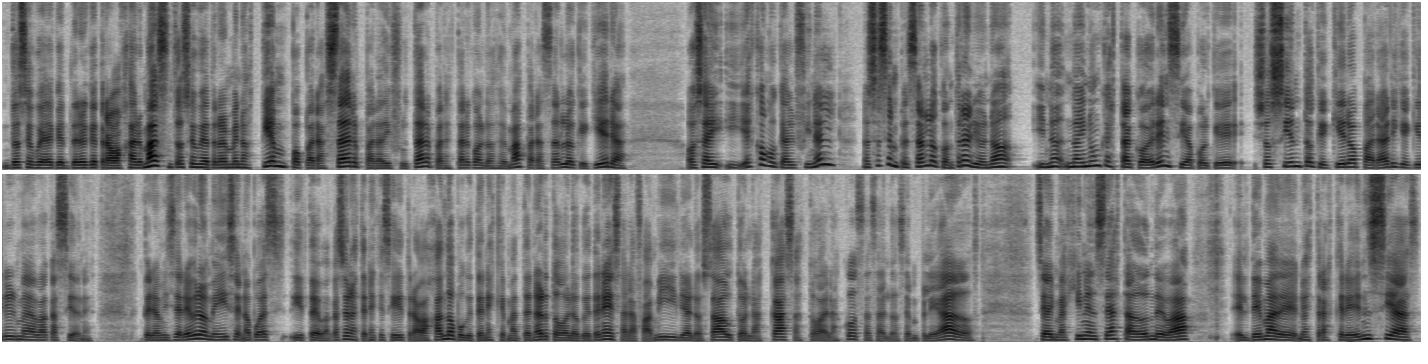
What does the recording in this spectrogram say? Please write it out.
entonces voy a tener que trabajar más, entonces voy a tener menos tiempo para hacer, para disfrutar, para estar con los demás, para hacer lo que quiera. O sea, y, es como que al final nos hace pensar lo contrario, ¿no? Y no, no hay nunca esta coherencia, porque yo siento que quiero parar y que quiero irme de vacaciones. Pero mi cerebro me dice, no puedes irte de vacaciones, tenés que seguir trabajando porque tenés que mantener todo lo que tenés, a la familia, los autos, las casas, todas las cosas, a los empleados. O sea, imagínense hasta dónde va el tema de nuestras creencias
